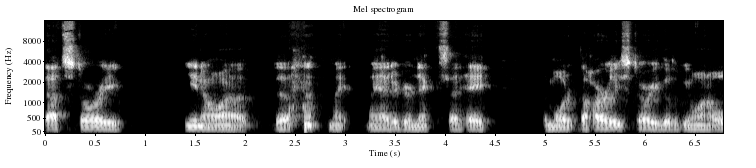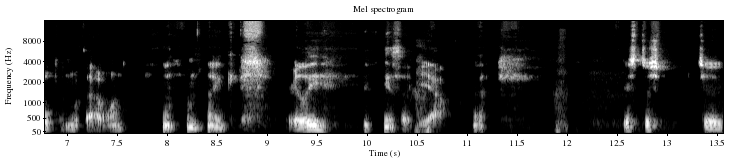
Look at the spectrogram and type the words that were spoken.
that story, you know, uh, the my my editor Nick said, "Hey, the motor, the Harley story goes, we want to open with that one. I'm like, really? He's like, yeah. Just to, to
